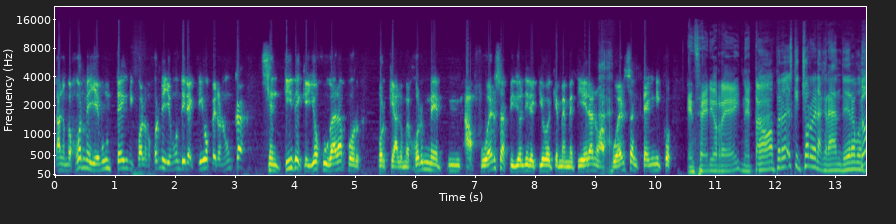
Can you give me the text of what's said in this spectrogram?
a lo mejor me llevó un técnico, a lo mejor me llevó un directivo, pero nunca sentí de que yo jugara por porque a lo mejor me mm, a fuerza pidió el directivo de que me metieran o a fuerza el técnico. ¿En serio, Rey? ¿Neta? No, pero es que Choro era grande, era buen No,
